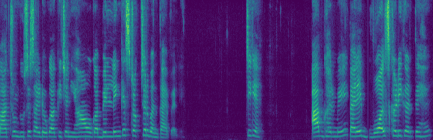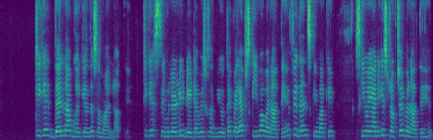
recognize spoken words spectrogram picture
बाथरूम दूसरे साइड होगा किचन यहाँ होगा बिल्डिंग के स्ट्रक्चर बनता है पहले। ठीक है? आप घर में पहले वॉल्स खड़ी करते हैं, ठीक है? देन आप घर के अंदर सामान लाते हैं। ठीक है? सिमिलरली डेटाबेस के साथ भी होता है। पहले आप स्कीमा बनाते हैं, फिर देन स्कीमा के स्कीमा यानी कि स्ट्रक्चर बनाते हैं।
